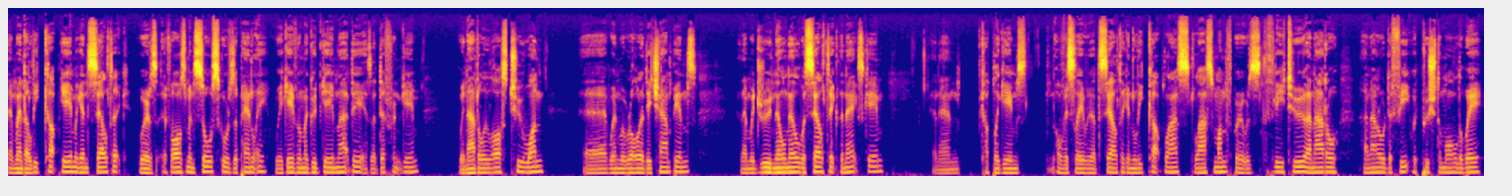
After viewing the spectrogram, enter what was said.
Then we had a League Cup game against Celtic, whereas if Osman Sow scores a penalty, we gave him a good game that day. It's a different game. We narrowly lost 2 1 uh, when we were already champions. And then we drew nil nil with Celtic the next game. And then a couple of games, obviously, we had Celtic in League Cup last last month where it was 3 2, a narrow, a narrow defeat. We pushed them all the way.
